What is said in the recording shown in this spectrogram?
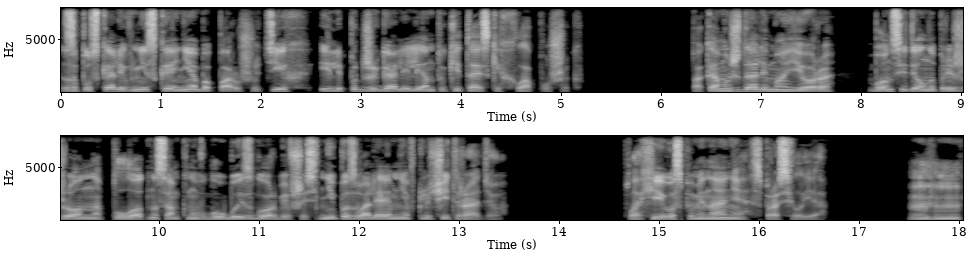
запускали в низкое небо пару шутих или поджигали ленту китайских хлопушек. Пока мы ждали майора, Бон сидел напряженно, плотно сомкнув губы и сгорбившись, не позволяя мне включить радио. «Плохие воспоминания?» — спросил я. «Угу».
